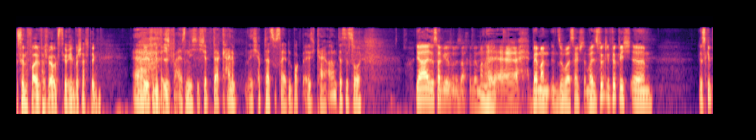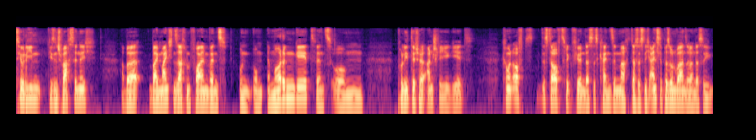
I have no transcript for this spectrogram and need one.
sinnvollen Verschwörungstheorien beschäftigen. Äh, Definitiv. Ich weiß nicht, ich habe da keine, ich habe da so selten Bock, ich, keine Ahnung, das ist so. Ja, das ist halt wieder so eine Sache, wenn man halt, Äh, wenn man in sowas einsteigt. Weil es wirklich, wirklich, ähm, es gibt Theorien, die sind schwachsinnig, aber bei manchen Sachen, vor allem wenn es um, um Ermordungen geht, wenn es um politische Anschläge geht, kann man oft das darauf zurückführen, dass es keinen Sinn macht, dass es nicht Einzelpersonen waren, sondern dass sie,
